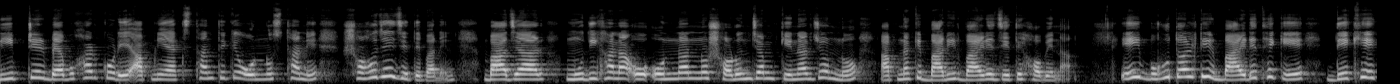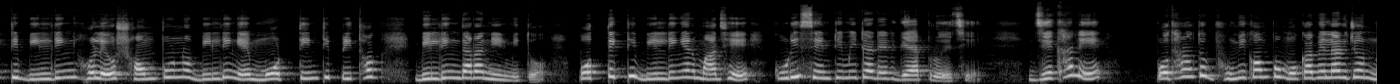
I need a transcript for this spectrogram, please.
লিফটের ব্যবহার করে আপনি এক স্থান থেকে অন্য স্থানে সহজেই যেতে পারেন। বাজার, মুদিখানা ও অন্যান্য সরঞ্জাম কেনার জন্য আপনাকে বাড়ির বাইরে যেতে হবে না। এই বহুতলটির বাইরে থেকে দেখে একটি বিল্ডিং হলেও সম্পূর্ণ বিল্ডিংয়ে মোট তিনটি পৃথক বিল্ডিং দ্বারা নির্মিত। প্রত্যেকটি বিল্ডিংয়ের মাঝে কুড়ি সেন্টিমিটারের গ্যাপ রয়েছে, যেখানে প্রধানত ভূমিকম্প মোকাবেলার জন্য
